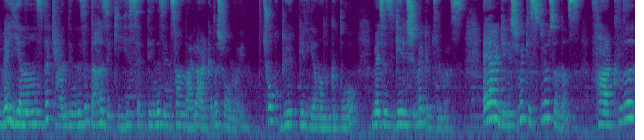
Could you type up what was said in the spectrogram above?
ve yanınızda kendinizi daha zeki hissettiğiniz insanlarla arkadaş olmayın. Çok büyük bir yanılgı bu ve sizi gelişime götürmez. Eğer gelişmek istiyorsanız farklı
